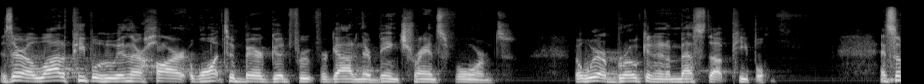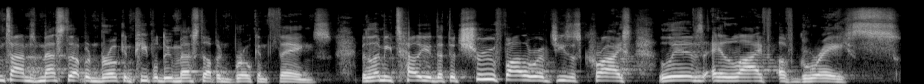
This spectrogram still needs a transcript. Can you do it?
is there are a lot of people who in their heart want to bear good fruit for God and they're being transformed. But we're a broken and a messed up people. And sometimes messed up and broken people do messed up and broken things. But let me tell you that the true follower of Jesus Christ lives a life of grace.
